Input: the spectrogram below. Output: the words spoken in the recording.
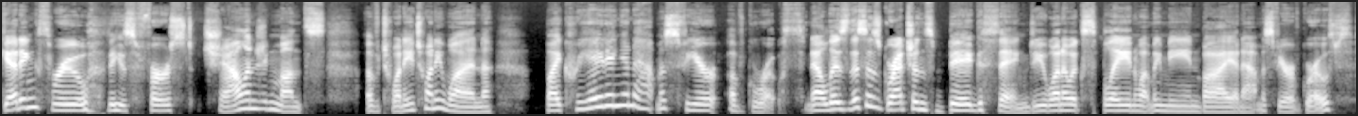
getting through these first challenging months of 2021 by creating an atmosphere of growth. Now, Liz, this is Gretchen's big thing. Do you want to explain what we mean by an atmosphere of growth?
